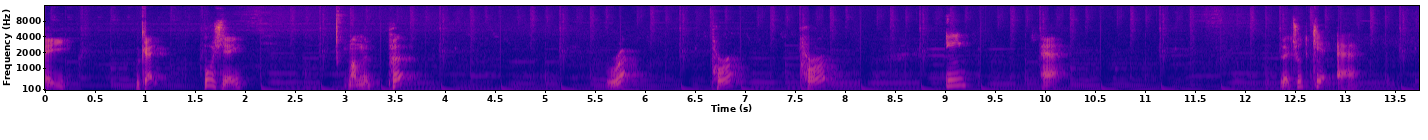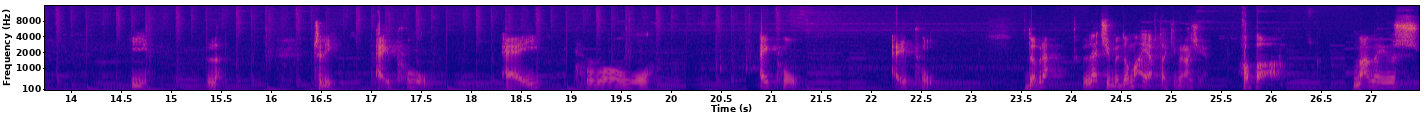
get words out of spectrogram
A. Ok? Później mamy P, R, P, P i E leciutkie e i l, czyli April. April. April. April. Dobra, lecimy do maja w takim razie. Hopa! Mamy już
